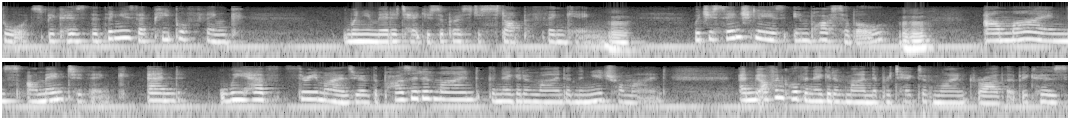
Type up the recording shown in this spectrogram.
thoughts. Because the thing is that people think when you meditate, you're supposed to stop thinking, Mm. which essentially is impossible hmm our minds are meant to think and we have three minds. We have the positive mind the negative mind and the neutral mind. And we often call the negative mind the protective mind rather because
